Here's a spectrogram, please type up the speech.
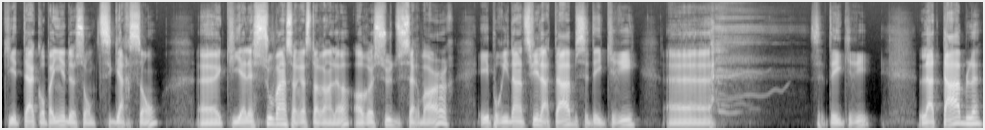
qui était accompagnée de son petit garçon, euh, qui allait souvent à ce restaurant-là, a reçu du serveur. Et pour identifier la table, c'est écrit. c'est écrit la table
